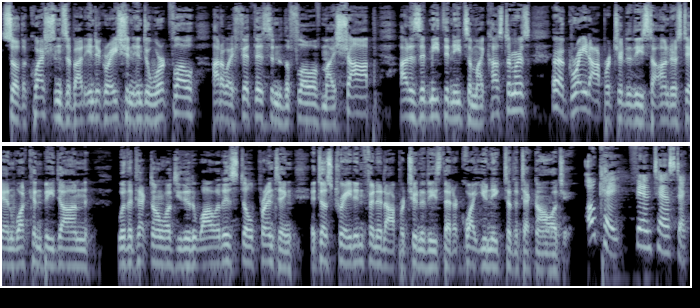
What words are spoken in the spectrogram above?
So the questions about integration into workflow, how do I fit this into the flow of my shop? How does it meet the needs of my customers? There are great opportunities to understand what can be done with a technology that while it is still printing, it does create infinite opportunities that are quite unique to the technology. Okay, fantastic.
